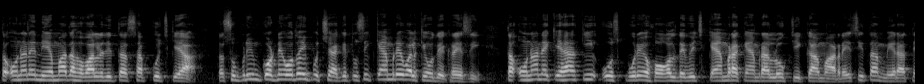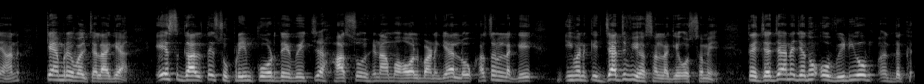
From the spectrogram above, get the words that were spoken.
ਤਾਂ ਉਹਨਾਂ ਨੇ ਨਿਯਮਾਂ ਦਾ ਹਵਾਲਾ ਦਿੱਤਾ, ਸਭ ਕੁਝ ਕਿਹਾ। ਤਾਂ ਸੁਪਰੀਮ ਕੋਰਟ ਨੇ ਉਦੋਂ ਹੀ ਪੁੱਛਿਆ ਕਿ ਤੁਸੀਂ ਕੈਮਰੇ ਵੱਲ ਕਿਉਂ ਦੇਖ ਰਹੇ ਸੀ? ਤਾਂ ਉਹਨਾਂ ਨੇ ਕਿਹਾ ਕਿ ਉਸ ਪੂਰੇ ਹਾਲ ਦੇ ਵਿੱਚ ਕੈਮਰਾ ਕੈਮਰਾ ਲੋਕ ਚੀਕਾ ਮਾਰ ਰਹੇ ਸੀ, ਤਾਂ ਮੇਰਾ ਧਿਆਨ ਕੈਮਰੇ ਵੱਲ ਚਲਾ ਗਿਆ। ਇਸ ਗੱਲ ਤੇ ਸੁਪਰੀਮ ਕੋਰਟ ਦੇ ਵਿੱਚ ਹਾਸੋ ਹਿਣਾ ਮਾਹੌਲ ਬਣ ਗਿਆ। ਲੋਕ ਹੱਸਣ ਲੱਗੇ ਈਵਨ ਕਿ ਜੱਜ ਵੀ ਹੱਸਣ ਲੱਗੇ ਉਸ ਸਮੇਂ। ਤੇ ਜੱਜਾਂ ਨੇ ਜਦੋਂ ਉਹ ਵੀਡੀਓ ਦਿਖ-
